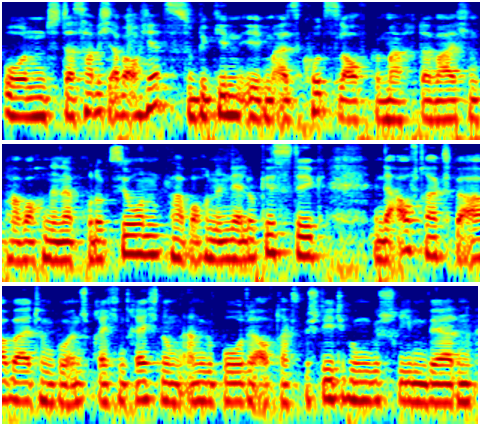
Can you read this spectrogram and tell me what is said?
und das habe ich aber auch jetzt zu Beginn eben als Kurzlauf gemacht. Da war ich ein paar Wochen in der Produktion, ein paar Wochen in der Logistik, in der Auftragsbearbeitung, wo entsprechend Rechnungen, Angebote, Auftragsbestätigungen geschrieben werden,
